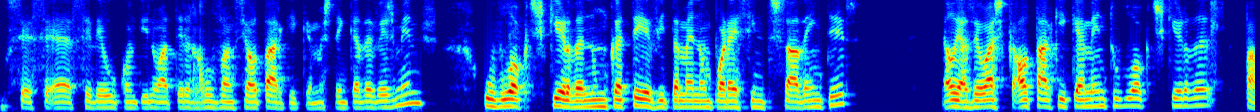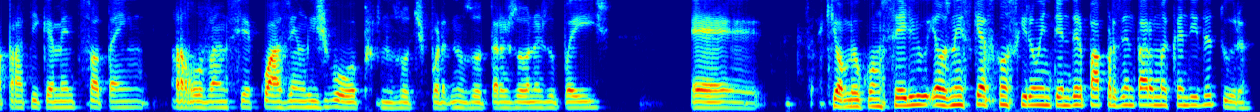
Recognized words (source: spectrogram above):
O a CDU continua a ter relevância autárquica, mas tem cada vez menos. O Bloco de Esquerda nunca teve e também não parece interessado em ter. Aliás, eu acho que autarquicamente o Bloco de Esquerda pá, praticamente só tem relevância quase em Lisboa, porque nos outros, nos outras zonas do país é aqui ao meu conselho, eles nem sequer se conseguiram entender para apresentar uma candidatura.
